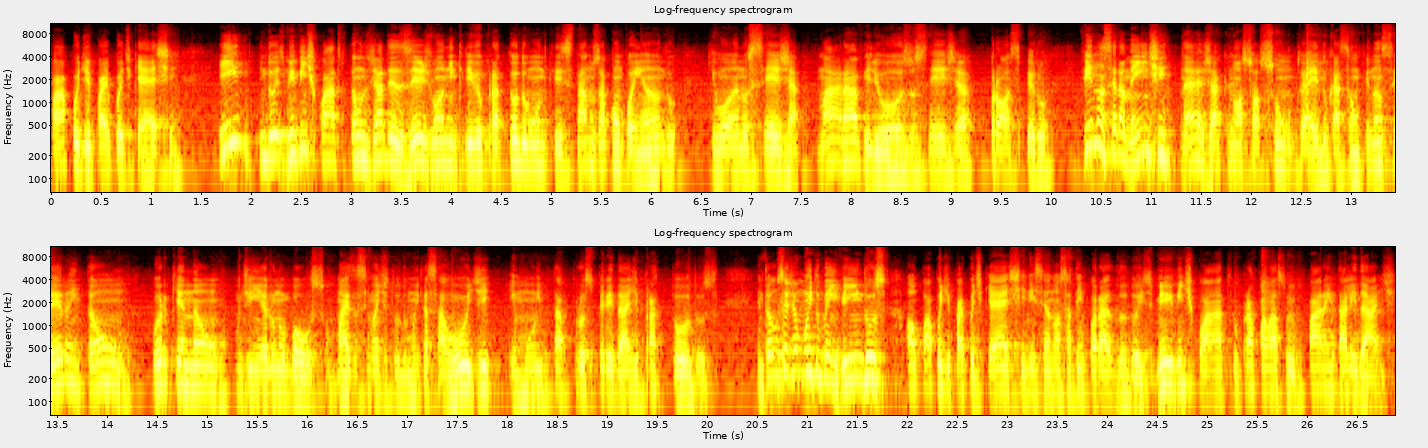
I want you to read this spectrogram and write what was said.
Papo de Pai Podcast. E em 2024, então já desejo um ano incrível para todo mundo que está nos acompanhando, que o ano seja maravilhoso, seja próspero financeiramente, né? Já que nosso assunto é educação financeira, então por que não um dinheiro no bolso? Mas acima de tudo, muita saúde e muita prosperidade para todos. Então sejam muito bem-vindos ao Papo de Pai Podcast, inicia a nossa temporada do 2024 para falar sobre parentalidade.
